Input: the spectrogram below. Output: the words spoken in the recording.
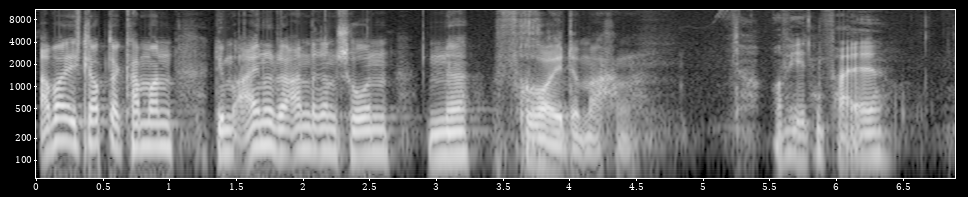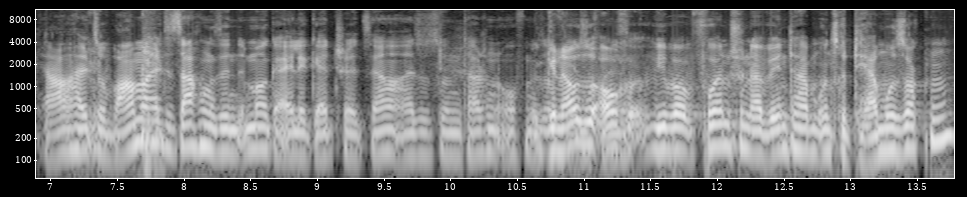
Aber ich glaube, da kann man dem einen oder anderen schon eine Freude machen. Auf jeden Fall. Ja, halt so warmhalte Sachen sind immer geile Gadgets, ja. Also so ein Taschenofen ist Genauso auch, wie wir vorhin schon erwähnt haben, unsere Thermosocken,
